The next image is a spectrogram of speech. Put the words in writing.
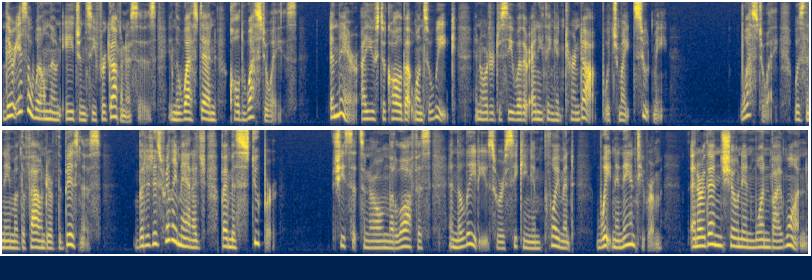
There is a well known agency for governesses in the West End called Westaways and there I used to call about once a week in order to see whether anything had turned up which might suit me. Westaway was the name of the founder of the business, but it is really managed by Miss Stoper. She sits in her own little office, and the ladies who are seeking employment wait in an anteroom and are then shown in one by one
